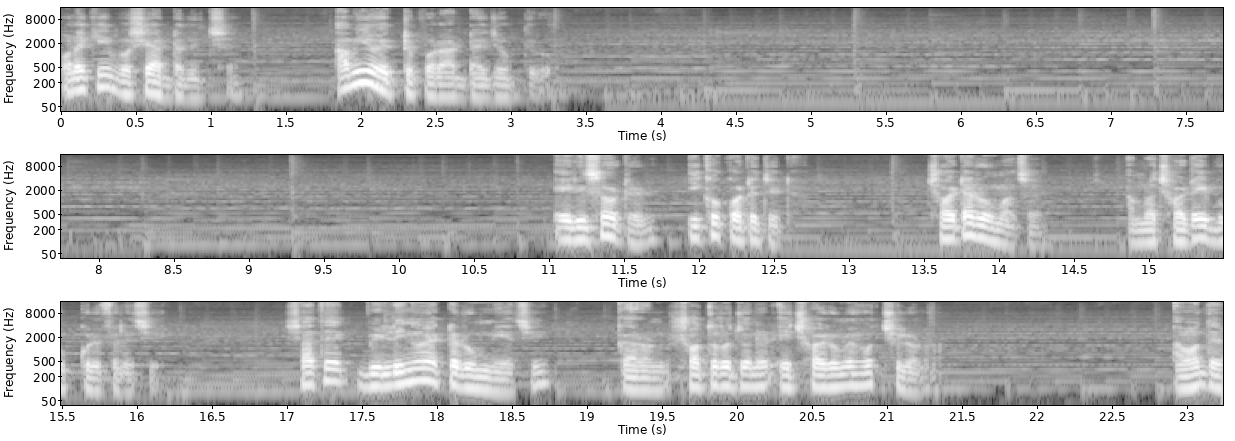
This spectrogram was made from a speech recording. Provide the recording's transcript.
অনেকেই বসে আড্ডা দিচ্ছে। আমিও একটু পর আড্ডায় যোগ দেবো। এই রিসোর্টের ইকো কটেজ এটা। ছয়টা রুম আছে, আমরা ছয়টাই বুক করে ফেলেছি। সাথে বিল্ডিংয়েও একটা রুম নিয়েছি, কারণ সতেরো জনের এই ছয় রুমে হচ্ছিল না। আমাদের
